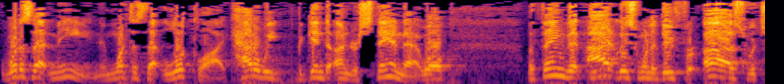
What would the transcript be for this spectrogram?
what does that mean? And what does that look like? How do we begin to understand that? Well, the thing that I at least want to do for us, which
